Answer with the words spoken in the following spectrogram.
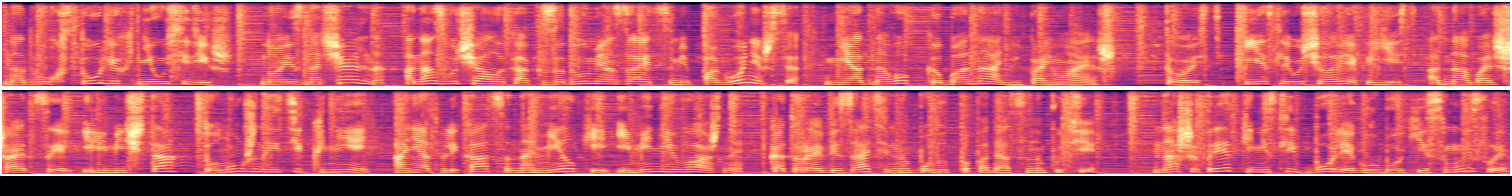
«на двух стульях не усидишь». Но изначально она звучала как «за двумя зайцами погонишься, ни одного кабана не поймаешь». То есть, если у человека есть одна большая цель или мечта, то нужно идти к ней, а не отвлекаться на мелкие и менее важные, которые обязательно будут попадаться на пути. Наши предки несли более глубокие смыслы,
